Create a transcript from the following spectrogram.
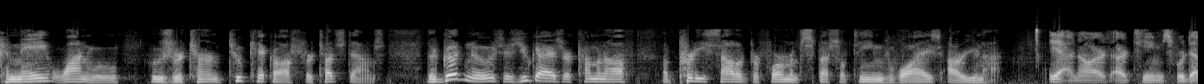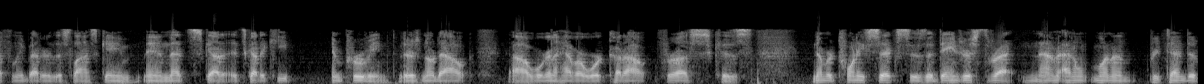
Kene Nwangwu, who's returned two kickoffs for touchdowns. The good news is you guys are coming off a pretty solid performance special teams wise, are you not? Yeah, no, our our teams were definitely better this last game, and that's got it's got to keep improving. There's no doubt. Uh, we're going to have our work cut out for us because number 26 is a dangerous threat. And I, don't want to pretend to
